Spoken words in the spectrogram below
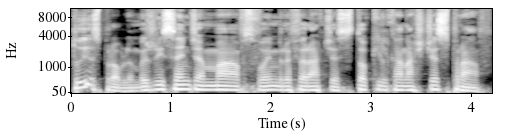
tu jest problem, bo jeżeli sędzia ma w swoim referacie sto kilkanaście spraw,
